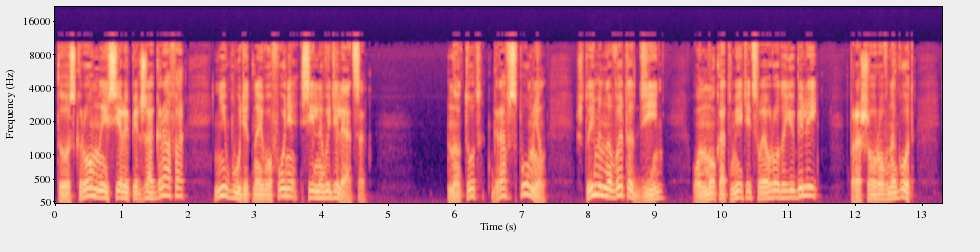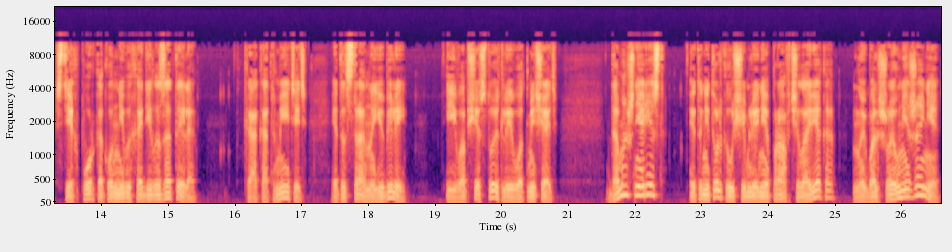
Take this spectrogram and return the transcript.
то скромный серый пиджак графа не будет на его фоне сильно выделяться. Но тут граф вспомнил, что именно в этот день он мог отметить своего рода юбилей. Прошел ровно год с тех пор, как он не выходил из отеля. Как отметить этот странный юбилей? И вообще, стоит ли его отмечать? Домашний арест — это не только ущемление прав человека, но и большое унижение.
